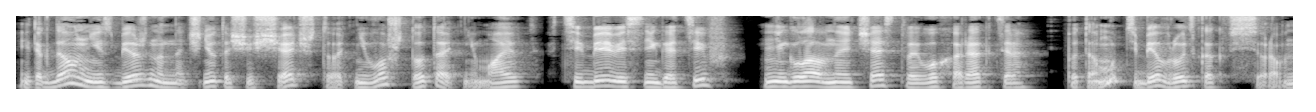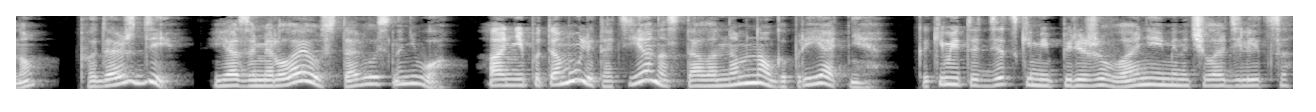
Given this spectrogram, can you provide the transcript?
И тогда он неизбежно начнет ощущать, что от него что-то отнимают. В тебе весь негатив – не главная часть твоего характера. Потому тебе вроде как все равно. Подожди. Я замерла и уставилась на него. А не потому ли Татьяна стала намного приятнее? Какими-то детскими переживаниями начала делиться.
